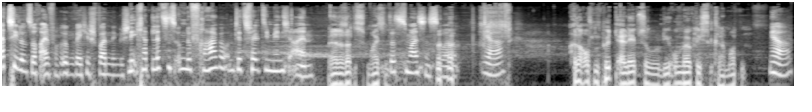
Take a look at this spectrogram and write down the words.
Erzähl uns doch einfach irgendwelche spannenden Nee, Geschichten. ich hatte letztens irgendeine Frage und jetzt fällt sie mir nicht ein. Ja, das ist meistens. Das ist meistens so. ja. Ja, Also auf dem Pütt erlebst du die unmöglichsten Klamotten, ja,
